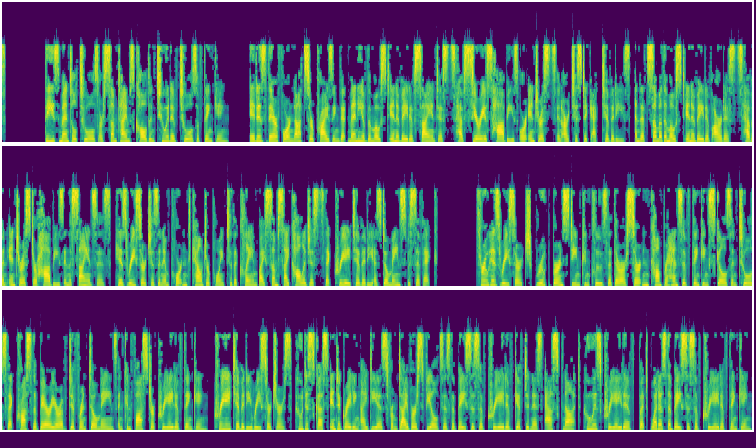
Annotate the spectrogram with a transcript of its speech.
These mental tools are sometimes called intuitive tools of thinking. It is therefore not surprising that many of the most innovative scientists have serious hobbies or interests in artistic activities, and that some of the most innovative artists have an interest or hobbies in the sciences. His research is an important counterpoint to the claim by some psychologists that creativity is domain-specific. Through his research, Root Bernstein concludes that there are certain comprehensive thinking skills and tools that cross the barrier of different domains and can foster creative thinking. Creativity researchers, who discuss integrating ideas from diverse fields as the basis of creative giftedness ask not who is creative, but what is the basis of creative thinking?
